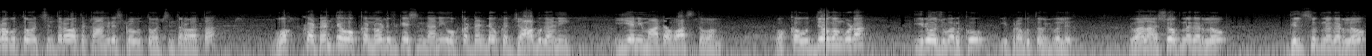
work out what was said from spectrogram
ప్రభుత్వం వచ్చిన తర్వాత కాంగ్రెస్ ప్రభుత్వం వచ్చిన తర్వాత ఒక్కటంటే ఒక్క నోటిఫికేషన్ కానీ ఒక్కటంటే ఒక జాబ్ కానీ ఇయ్యని మాట వాస్తవం. ఒక్క ఉద్యోగం కూడా ఈ రోజు వరకు ఈ ప్రభుత్వం ఇవ్వలేదు. ఇవాళ అశోక్ నగర్లో దిల్సుఖ్ నగర్లో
